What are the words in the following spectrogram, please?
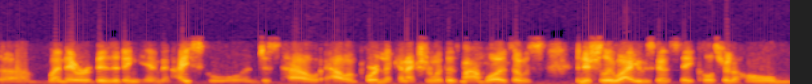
um, when they were visiting him in high school and just how, how important the connection with his mom was. That was initially why he was going to stay closer to home,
